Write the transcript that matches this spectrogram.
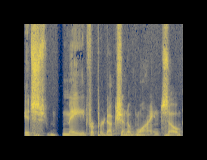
It's made for production of wine. So,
